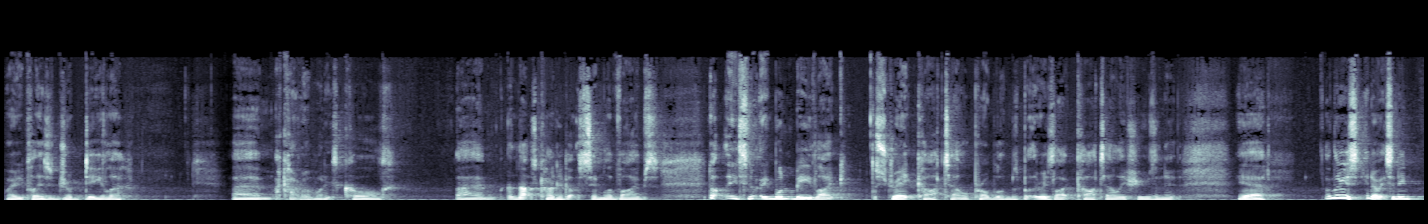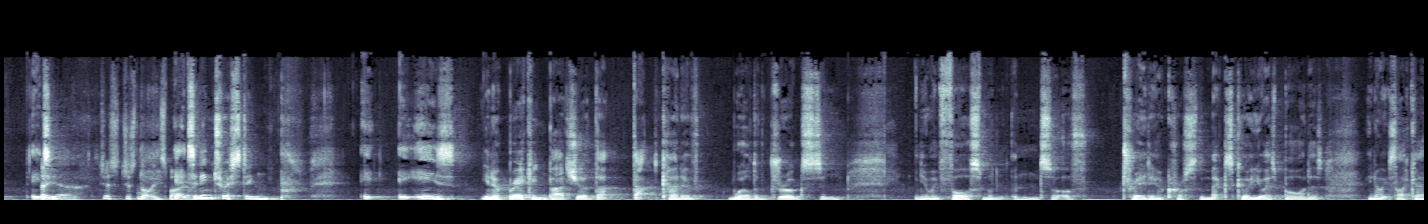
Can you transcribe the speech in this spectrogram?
where he plays a drug dealer. Um, I can't remember what it's called. Um, and that's kind of got similar vibes. Not, it's, it wouldn't be like straight cartel problems, but there is like cartel issues in it. Yeah. And there is, you know, it's an. In, it's yeah, just just not inspiring. it's an interesting. It it is you know Breaking Bad showed that that kind of world of drugs and you know enforcement and sort of trading across the Mexico U.S. borders. You know, it's like a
